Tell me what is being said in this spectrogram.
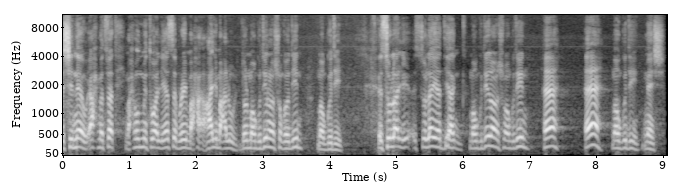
الشناوي أحمد فتحي محمود متولي ياسر إبراهيم علي معلول دول موجودين ولا مش موجودين؟ موجودين. السوليه السولية ديانج موجودين ولا مش موجودين؟ ها؟ ها؟ موجودين. ماشي.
